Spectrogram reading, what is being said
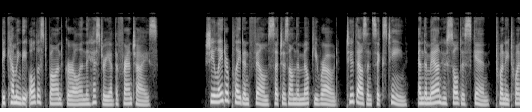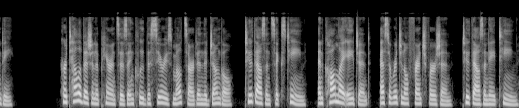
becoming the oldest Bond girl in the history of the franchise. She later played in films such as On the Milky Road, 2016, and The Man Who Sold His Skin, 2020. Her television appearances include the series Mozart in the Jungle, 2016, and Call My Agent, S original French version, 2018.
